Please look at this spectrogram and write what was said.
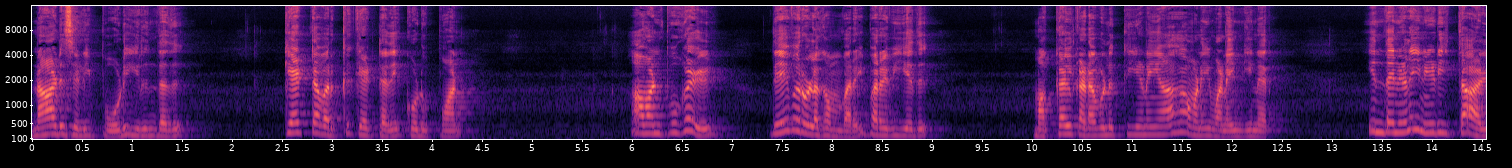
நாடு செழிப்போடு இருந்தது. கேட்டவர்க்கு கேட்டதை கொடுப்பான். அவன் புகழ் தேவருலகம் வரை பரவியது. மக்கள் கடவுளுக்கு இணையாக அவனை வணங்கினர். இந்த நிலை நீடித்தால்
